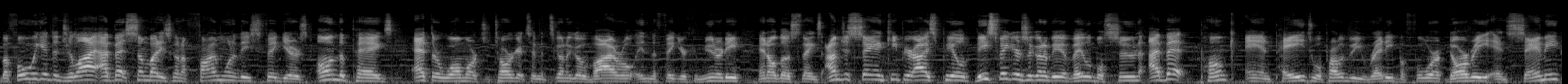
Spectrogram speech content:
before we get to July, I bet somebody's going to find one of these figures on the pegs at their Walmarts or Targets, and it's going to go viral in the figure community and all those things. I'm just saying, keep your eyes peeled. These figures are going to be available soon. I bet Punk and Page will probably be ready before Darby and Sammy,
